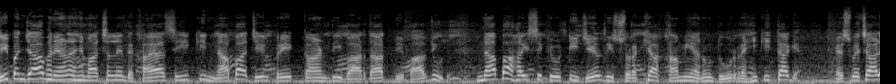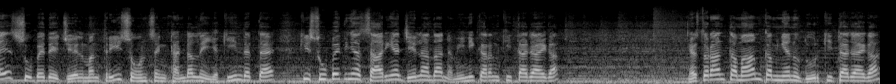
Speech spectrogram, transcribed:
ਜੀ ਪੰਜਾਬ ਹਰਿਆਣਾ ਹਿਮਾਚਲ ਨੇ ਦਿਖਾਇਆ ਸੀ ਕਿ ਨਾਭਾ ਜੇਲ੍ਹ ਬ੍ਰੇਕ ਕਾਂਡ ਦੀ ਵਾਰਦਾਤ ਦੇ ਬਾਵਜੂਦ ਨਾਭਾ ਹਾਈ ਸਿਕਿਉਰਿਟੀ ਜੇਲ੍ਹ ਦੀ ਸੁਰੱਖਿਆ ਖਾਮੀਆਂ ਨੂੰ ਦੂਰ ਨਹੀਂ ਕੀਤਾ ਗਿਆ ਇਸ ਵਿਚਾਲੇ ਸੂਬੇ ਦੇ ਜੇਲ੍ਹ ਮੰਤਰੀ ਸੋਹਣ ਸਿੰਘ ਠੰਡਲ ਨੇ ਯਕੀਨ ਦਿੱਤਾ ਹੈ ਕਿ ਸੂਬੇ ਦੀਆਂ ਸਾਰੀਆਂ ਜੇਲ੍ਹਾਂ ਦਾ ਨਵੀਨੀਕਰਨ ਕੀਤਾ ਜਾਏਗਾ ਇਸ ਦੌਰਾਨ तमाम ਕਮੀਆਂ ਨੂੰ ਦੂਰ ਕੀਤਾ ਜਾਏਗਾ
